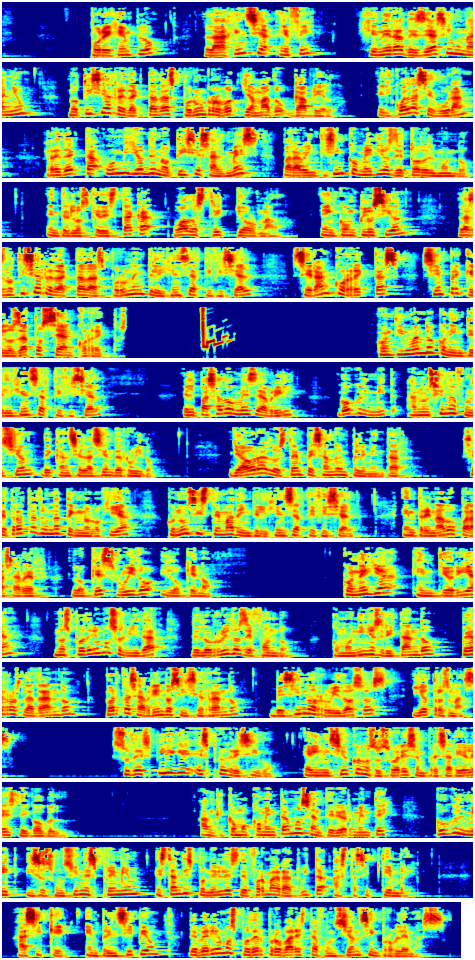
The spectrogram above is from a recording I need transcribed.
Por ejemplo, la agencia F genera desde hace un año noticias redactadas por un robot llamado Gabriel, el cual aseguran redacta un millón de noticias al mes para 25 medios de todo el mundo, entre los que destaca Wall Street Journal. En conclusión, las noticias redactadas por una inteligencia artificial serán correctas siempre que los datos sean correctos. Continuando con inteligencia artificial, el pasado mes de abril, Google Meet anunció una función de cancelación de ruido, y ahora lo está empezando a implementar. Se trata de una tecnología con un sistema de inteligencia artificial, entrenado para saber lo que es ruido y lo que no. Con ella, en teoría, nos podremos olvidar de los ruidos de fondo, como niños gritando, perros ladrando, puertas abriéndose y cerrando, vecinos ruidosos y otros más. Su despliegue es progresivo e inició con los usuarios empresariales de Google. Aunque como comentamos anteriormente, Google Meet y sus funciones premium están disponibles de forma gratuita hasta septiembre. Así que, en principio, deberíamos poder probar esta función sin problemas.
